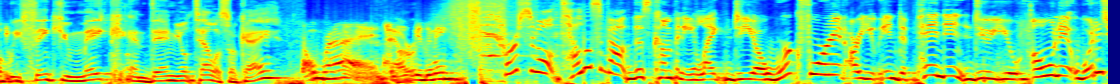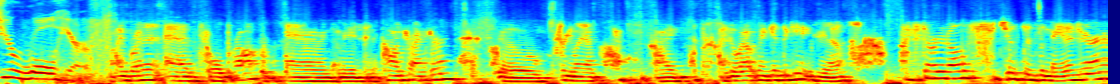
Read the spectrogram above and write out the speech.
what we think you make, and then you'll tell us, okay? All right. Sounds All right. good to me. First of all, tell us about this company. Like, do you work for it? Are you independent? Do you own it? What is your role here? I run it as sole prop, and I'm an independent contractor, so freelance. I I go out and I get the gigs. You know, I started off just as the manager,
